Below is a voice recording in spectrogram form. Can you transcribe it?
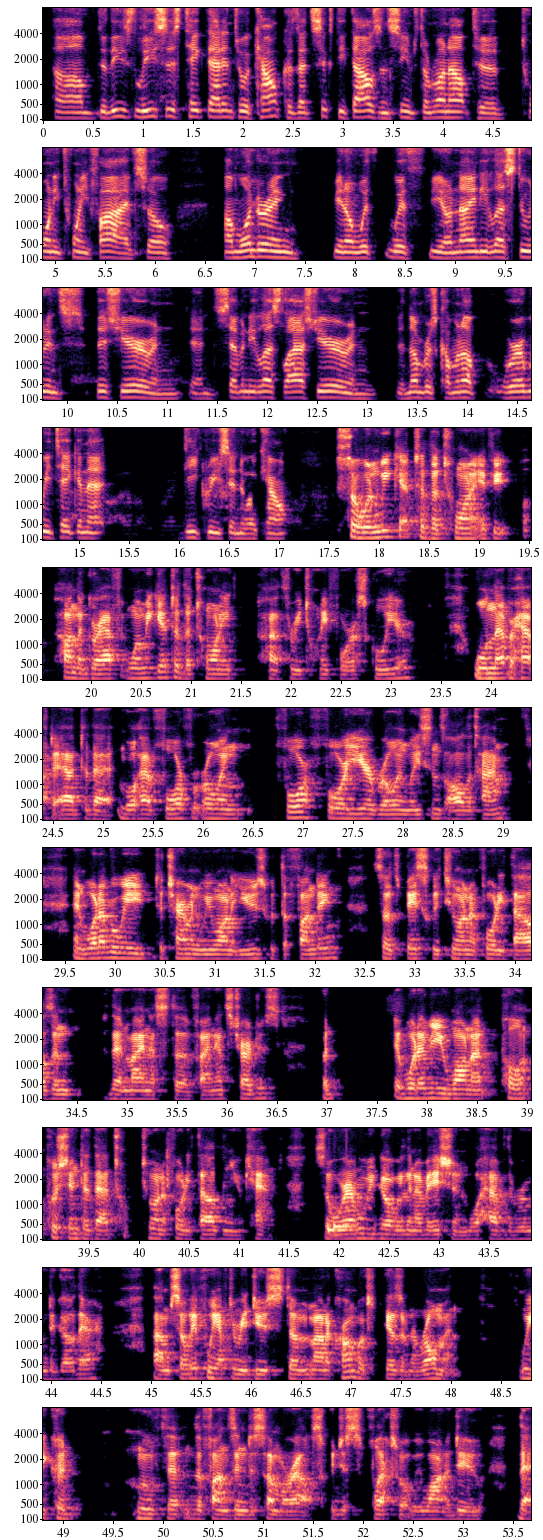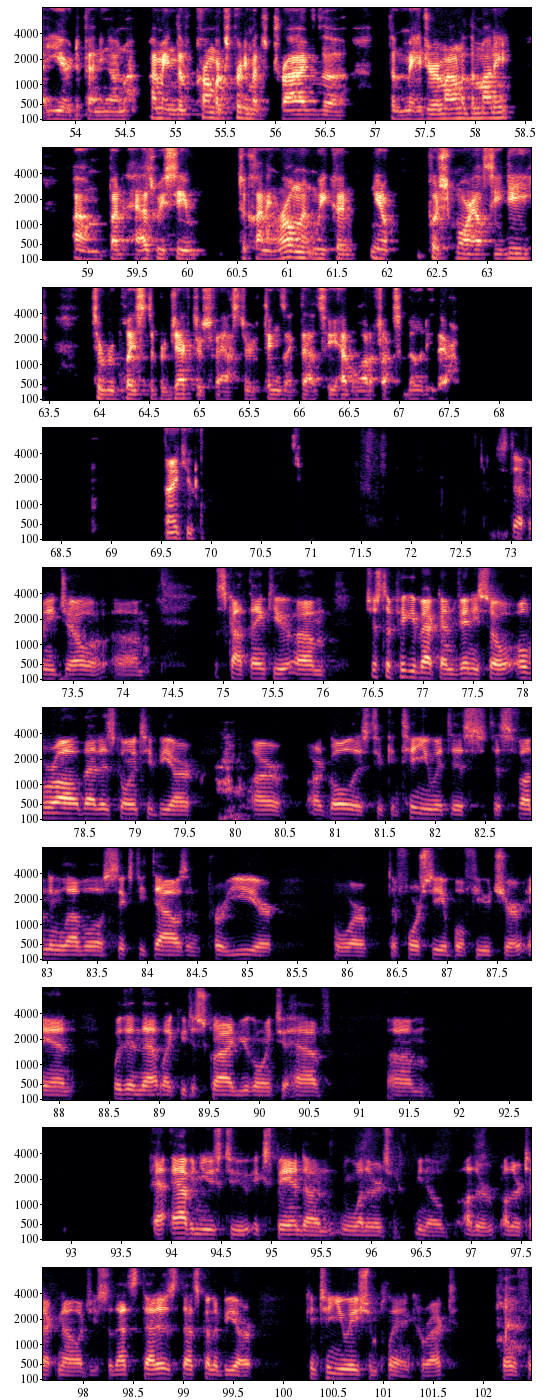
Um, do these leases take that into account? Because that 60,000 seems to run out to 2025. So I'm wondering, you know, with, with, you know, 90 less students this year and, and 70 less last year and the numbers coming up, where are we taking that decrease into account? So when we get to the 20, if you, on the graph, when we get to the 23, uh, 24 school year, we'll never have to add to that. We'll have four rolling, four four-year rolling leases all the time and whatever we determine we want to use with the funding. So it's basically 240,000 then minus the finance charges. But whatever you want to pull and push into that 240,000 you can. So wherever we go with innovation, we'll have the room to go there. Um, so if we have to reduce the amount of Chromebooks because of enrollment, we could move the, the funds into somewhere else. We just flex what we want to do that year, depending on. I mean, the Chromebooks pretty much drive the the major amount of the money, um, but as we see declining enrollment, we could, you know, push more LCD to replace the projectors faster, things like that. So you have a lot of flexibility there. Thank you. Stephanie, Joe, um, Scott, thank you. Um, just to piggyback on Vinny, so overall, that is going to be our our our goal is to continue with this this funding level of sixty thousand per year for the foreseeable future, and within that, like you described, you're going to have um, avenues to expand on whether it's you know other other technologies. So that's that is that's going to be our continuation plan, correct?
